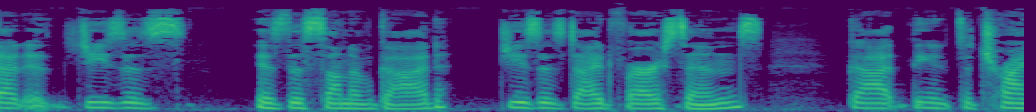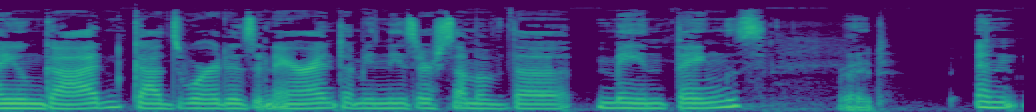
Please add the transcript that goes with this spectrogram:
that Jesus is the Son of God. Jesus died for our sins. God, it's a triune God. God's word is inerrant. I mean, these are some of the main things Right. and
